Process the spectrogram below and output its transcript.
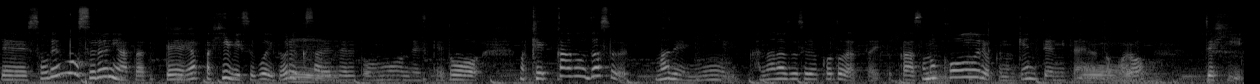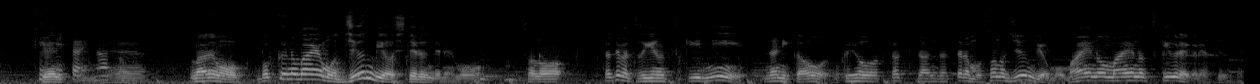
でそれをするにあたってやっぱ日々すごい努力されてると思うんですけど、まあ、結果を出すまでに必ずすることだったりとかその行動力の原点みたいなところ、ぜひ聞きたいなと。ね。まあでも僕の場合はもう準備をしてるんでねもう、その例えば次の月に何かを目標を使ってたんだったらもうその準備をもう前の前の月ぐらいからやってるんですよ。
